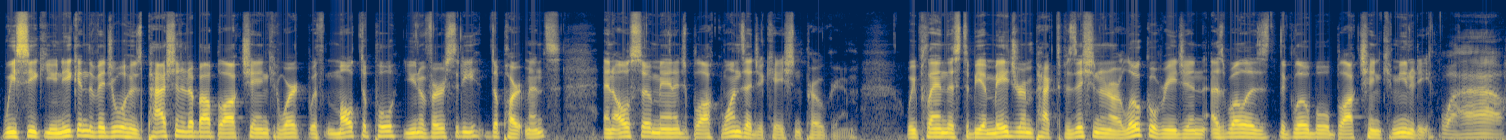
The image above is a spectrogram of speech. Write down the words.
We seek a unique individual who's passionate about blockchain, can work with multiple university departments, and also manage Block One's education program. We plan this to be a major impact position in our local region as well as the global blockchain community. Wow.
